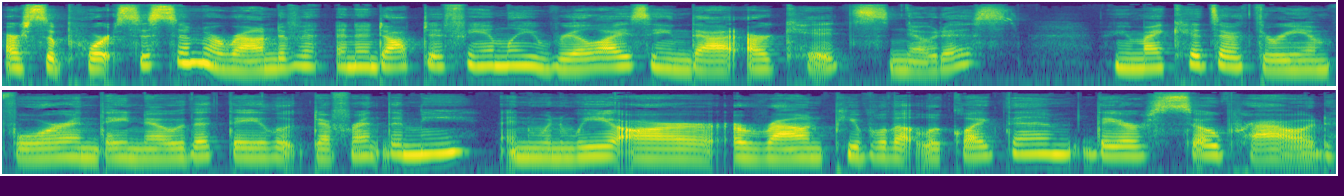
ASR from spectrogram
our support system around an adoptive family, realizing that our kids notice. I mean, my kids are three and four, and they know that they look different than me. And when we are around people that look like them, they are so proud.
